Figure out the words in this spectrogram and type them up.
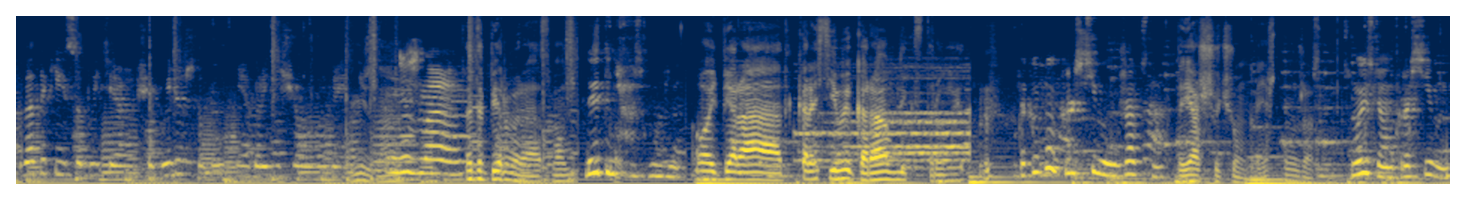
Когда такие события вообще были, чтобы не ограничивал во времени? Не знаю. Не знаю. Это первый раз, мам. Да это невозможно. Ой, пират, красивый кораблик строит. Да какой красивый, ужасный. Да я шучу, конечно, он ужасный. В смысле он красивый?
